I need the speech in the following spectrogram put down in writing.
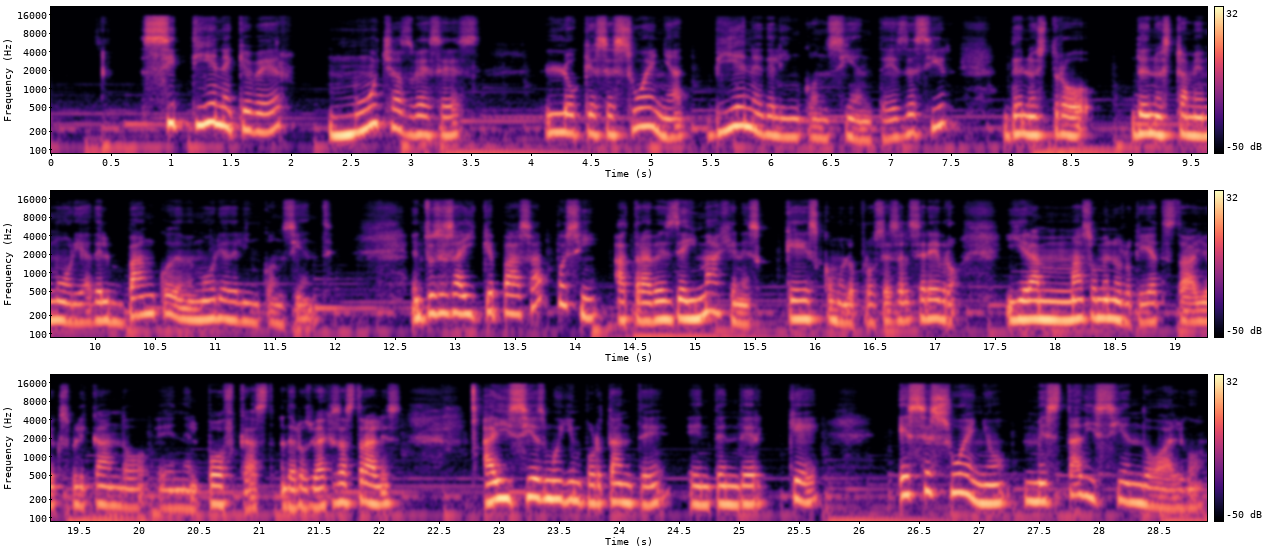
sí tiene que ver muchas veces lo que se sueña viene del inconsciente, es decir, de, nuestro, de nuestra memoria, del banco de memoria del inconsciente. Entonces ahí qué pasa? Pues sí, a través de imágenes, que es como lo procesa el cerebro. Y era más o menos lo que ya te estaba yo explicando en el podcast de los viajes astrales. Ahí sí es muy importante entender que ese sueño me está diciendo algo.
